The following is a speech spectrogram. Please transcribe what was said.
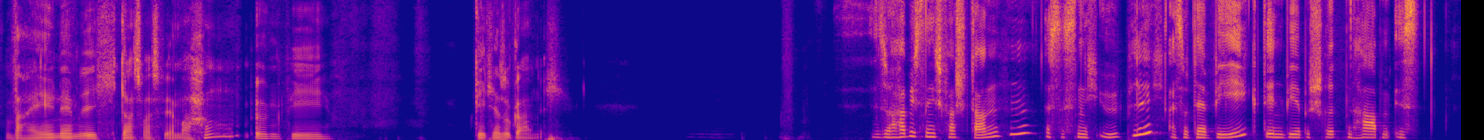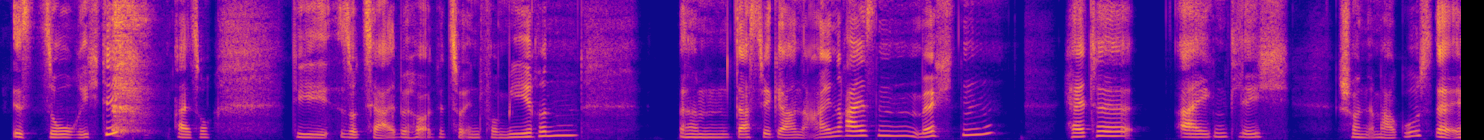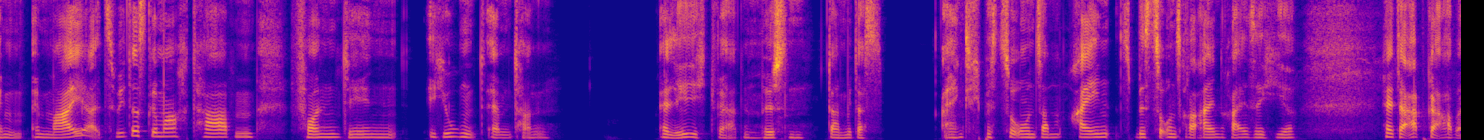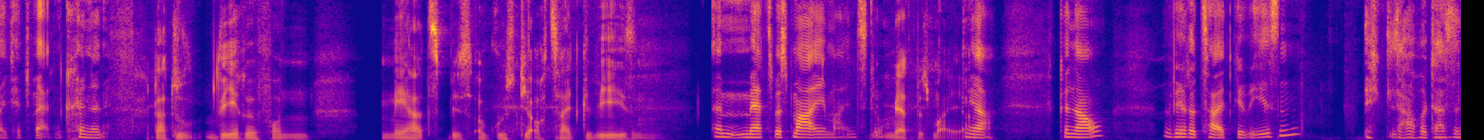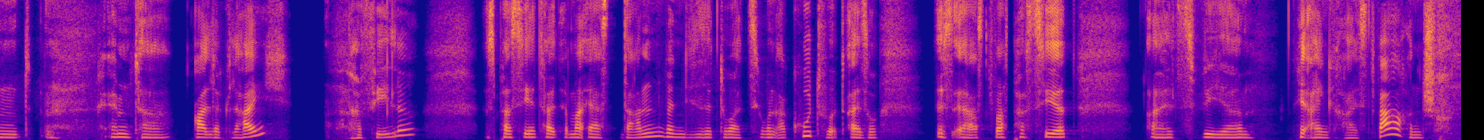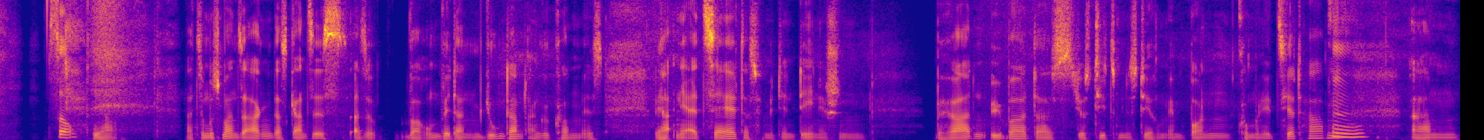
Weil nämlich das, was wir machen, irgendwie geht ja so gar nicht. So habe ich es nicht verstanden. Es ist nicht üblich. Also der Weg, den wir beschritten haben, ist, ist so richtig. Also die Sozialbehörde zu informieren, ähm, dass wir gerne einreisen möchten, hätte eigentlich schon im August, äh, im, im Mai, als wir das gemacht haben, von den Jugendämtern erledigt werden müssen, damit das eigentlich bis zu unserem Ein bis zu unserer Einreise hier hätte abgearbeitet werden können. Dazu wäre von März bis August ja auch Zeit gewesen. Ähm, März bis Mai meinst du? März bis Mai, ja. Ja, genau. Wäre Zeit gewesen. Ich glaube, da sind Ämter alle gleich oder viele. Es passiert halt immer erst dann, wenn die Situation akut wird. Also ist erst was passiert, als wir hier eingereist waren schon. So. Ja. Dazu muss man sagen, das Ganze ist, also warum wir dann im Jugendamt angekommen ist. Wir hatten ja erzählt, dass wir mit den dänischen Behörden über das Justizministerium in Bonn kommuniziert haben. Mhm. Ähm,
